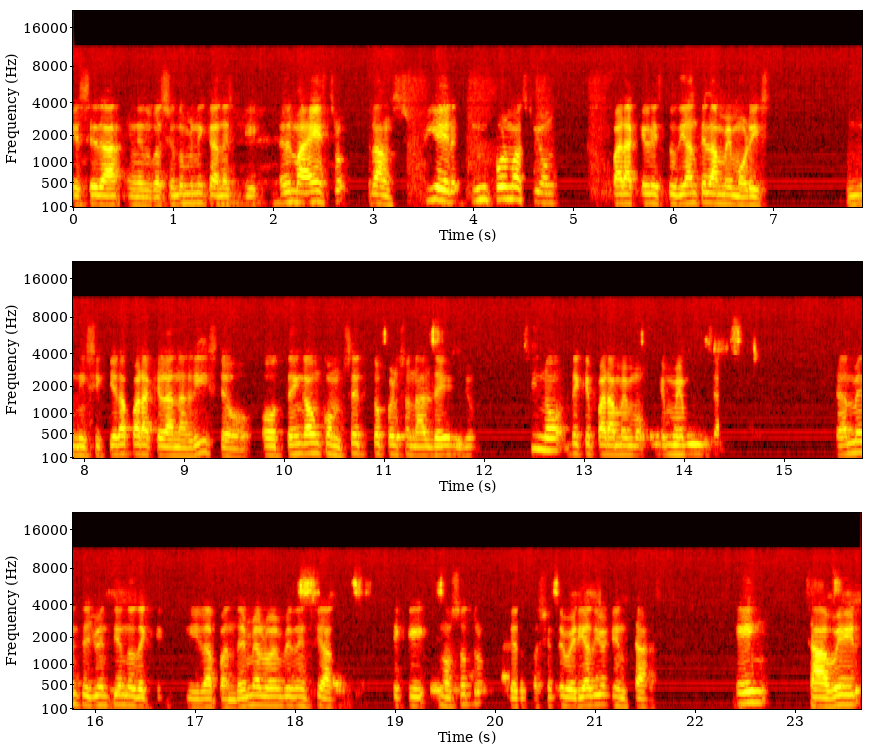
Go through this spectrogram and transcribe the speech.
que se da en educación dominicana es que el maestro transfiere información para que el estudiante la memorice, ni siquiera para que la analice o, tenga un concepto personal de ello, sino de que para memorizar. Realmente yo entiendo de que, y la pandemia lo ha evidenciado, de que nosotros, la educación debería de orientarse en saber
